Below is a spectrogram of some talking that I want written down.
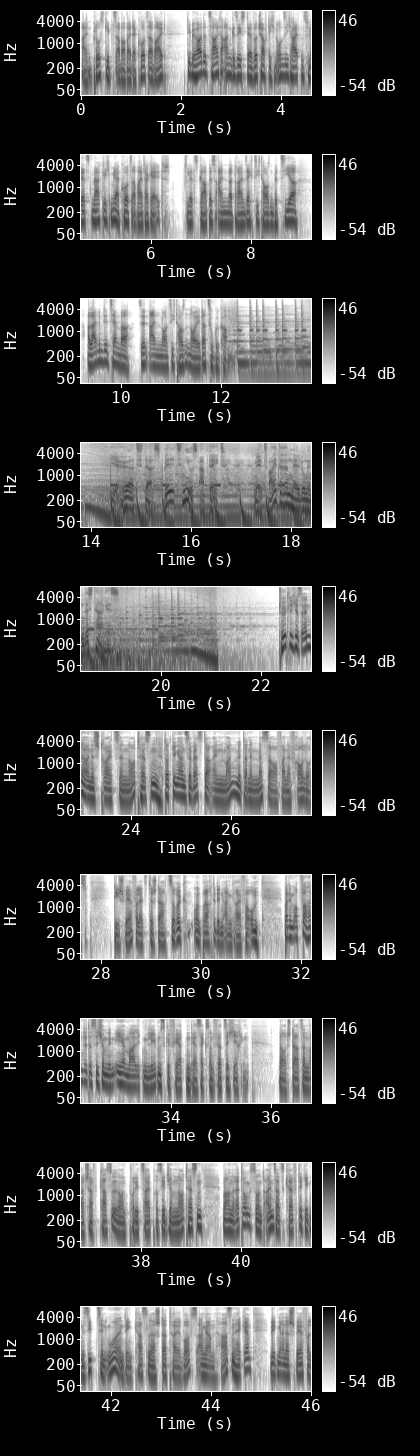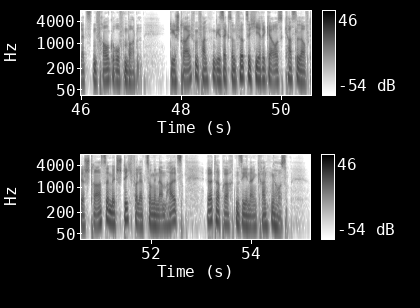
Ein Plus gibt's aber bei der Kurzarbeit. Die Behörde zahlte angesichts der wirtschaftlichen Unsicherheiten zuletzt merklich mehr Kurzarbeitergeld. Zuletzt gab es 163.000 Bezieher. Allein im Dezember sind 91.000 neue dazugekommen. Ihr hört das Bild News Update mit weiteren Meldungen des Tages. Tödliches Ende eines Streits in Nordhessen. Dort ging an Silvester ein Mann mit einem Messer auf eine Frau los. Die Schwerverletzte stach zurück und brachte den Angreifer um. Bei dem Opfer handelt es sich um den ehemaligen Lebensgefährten der 46-Jährigen. Laut Staatsanwaltschaft Kassel und Polizeipräsidium Nordhessen waren Rettungs- und Einsatzkräfte gegen 17 Uhr in den Kasseler Stadtteil Wolfsanger Hasenhecke wegen einer schwer verletzten Frau gerufen worden. Die Streifen fanden die 46-Jährige aus Kassel auf der Straße mit Stichverletzungen am Hals. Retter brachten sie in ein Krankenhaus.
